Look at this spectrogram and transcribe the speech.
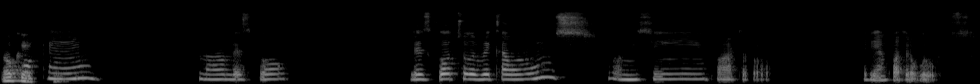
ok. Okay. Now let's go. Let's go to the breakout rooms. Let me see. Cuatro. Serían cuatro grupos.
